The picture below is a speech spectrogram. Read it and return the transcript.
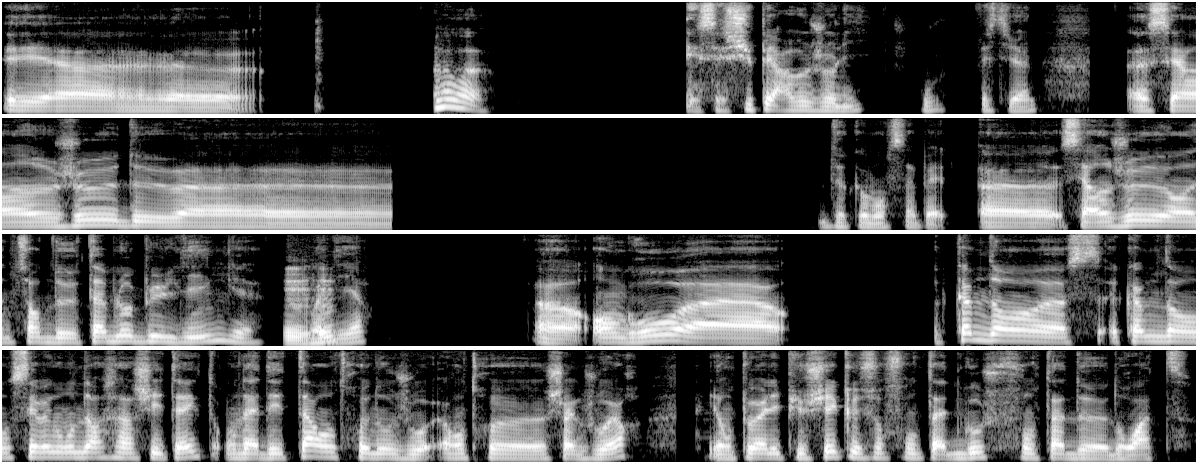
Et, euh, et c'est super joli, je trouve, festival. Euh, c'est un jeu de. euh, De comment ça s'appelle? Euh, C'est un jeu, une sorte de tableau building, on va Mhm. dire. En gros, comme dans, comme dans Seven Wonders Architect, on a des tas entre, nos entre chaque joueur et on peut aller piocher que sur son tas de gauche ou son tas de droite.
